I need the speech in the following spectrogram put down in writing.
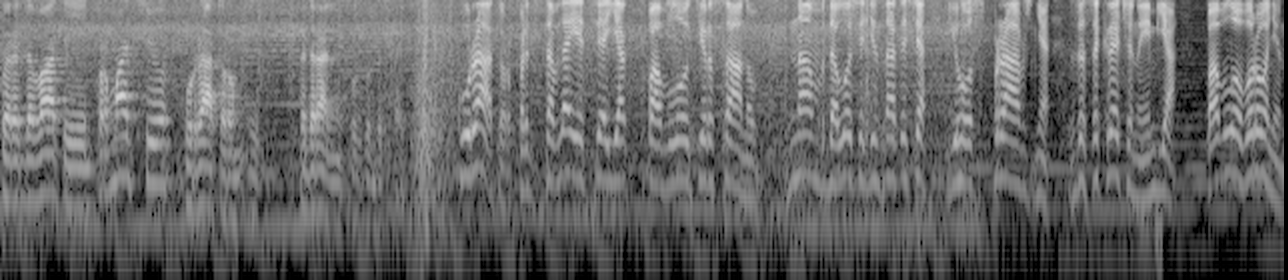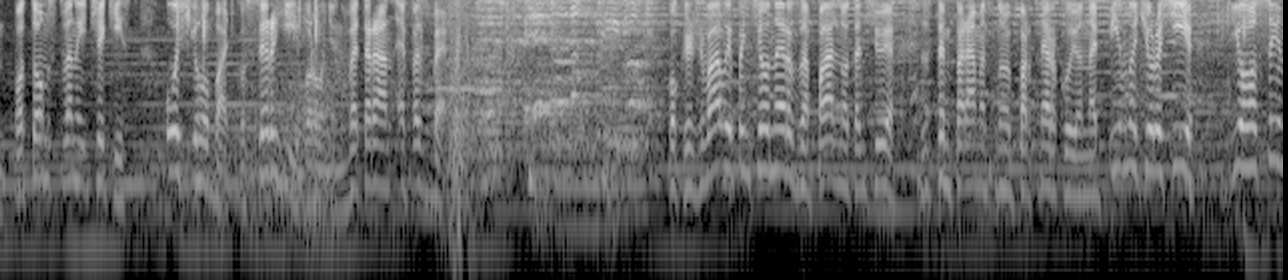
передавати інформацію кураторам із Федеральної служби безпеки. Куратор представляється як Павло Кірсанов. Нам вдалося дізнатися його справжнє засекречене ім'я. Павло Воронін, потомственний чекіст. Ось його батько Сергій Воронін, ветеран ФСБ. Поки жвавий пенсіонер запально танцює з темпераментною партнеркою на півночі Росії, його син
